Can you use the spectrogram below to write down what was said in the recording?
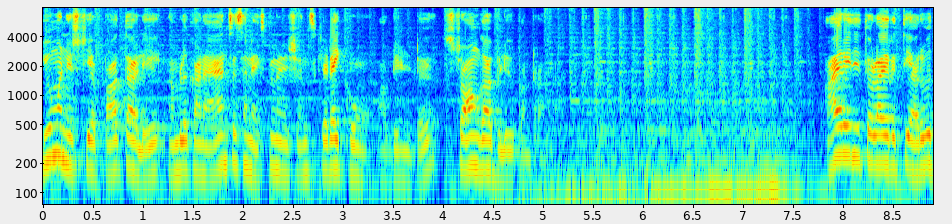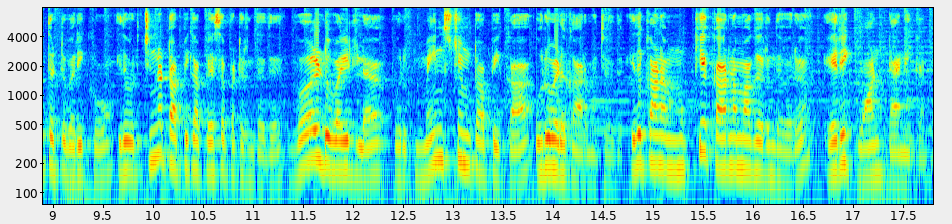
ஹியூமன் ஹிஸ்ட்ரியை பார்த்தாலே நம்மளுக்கான ஆன்சர்ஸ் அண்ட் எக்ஸ்ப்ளனேஷன்ஸ் கிடைக்கும் அப்படின்ட்டு ஸ்ட்ராங்காக பிலீவ் பண்ணுறாங்க ஆயிரத்தி தொள்ளாயிரத்தி அறுபத்தெட்டு வரைக்கும் இது ஒரு சின்ன டாப்பிக்காக பேசப்பட்டிருந்தது. வேர்ல்டு வைடில் ஒரு மெயின் ஸ்ட்ரீம் டாப்பிக்காக உருவெடுக்க ஆரம்பிச்சது. இதுக்கான முக்கிய காரணமாக இருந்தவர் எரிக் வான் டேனிகன்.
